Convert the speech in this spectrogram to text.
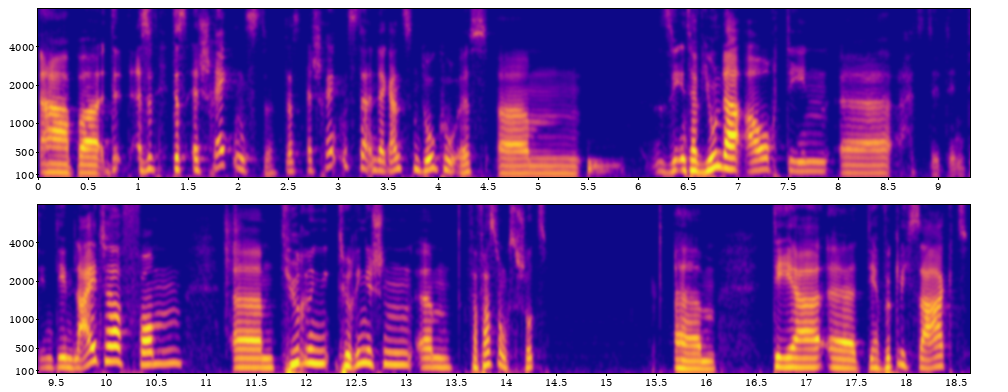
aber also das Erschreckendste, das Erschreckendste an der ganzen Doku ist, ähm, sie interviewen da auch den, äh, den, den, den Leiter vom ähm, Thüring, thüringischen ähm, Verfassungsschutz, ähm, der, äh, der wirklich sagt,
